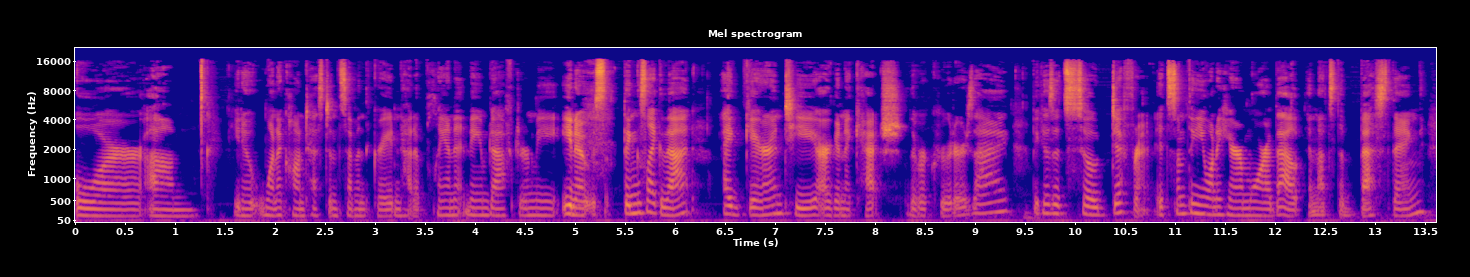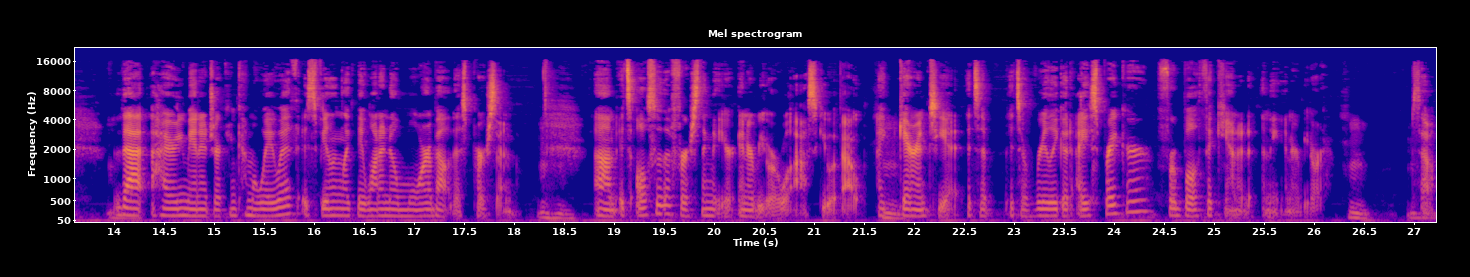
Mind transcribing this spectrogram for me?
or um, you know, won a contest in seventh grade and had a planet named after me. You know, things like that, I guarantee are going to catch the recruiter's eye because it's so different. It's something you want to hear more about. And that's the best thing that a hiring manager can come away with is feeling like they want to know more about this person. Mm-hmm. Um, it's also the first thing that your interviewer will ask you about. I mm. guarantee it. It's a it's a really good icebreaker for both the candidate and the interviewer. Mm. Mm-hmm. So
